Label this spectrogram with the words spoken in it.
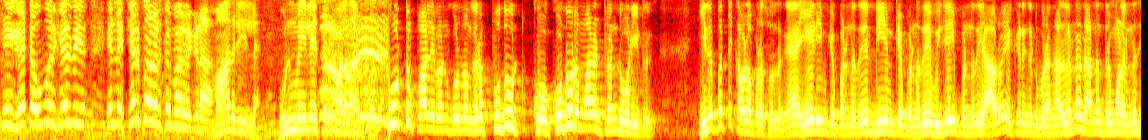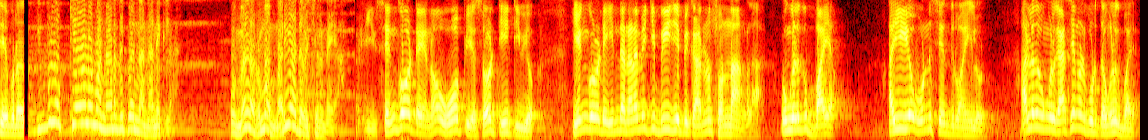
நீ கேட்ட ஒவ்வொரு கேள்வி என்ன செருப்பால் அடிச்ச மாதிரி இருக்குடா. மாதிரி இல்ல. உண்மையிலே செருப்பால தான் அடிச்சது. கூட்டு பாலியல் வன்கொடுமைங்கிற புது கொ- கொடூரமான ட்ரெண்ட் ஓடிட்டு இருக்கு. இத பத்தி கவலைப்பட சொல்லுங்க. ஏடிஎம்கே பண்ணது டிஎம்கே பண்ணது விஜய் பண்ணது யாரோ எக்கெடுங்கிட்டு போறாங்க. அதுல என்ன அண்ணன் திருமாவளவன் என்ன செய்ய போறாரு? இவ்வளவு கேவலமா நடந்துப்பேன்னு நான் நினைக்கல. உன் மேல ரொம்ப மரியாதை வச்சிருந்தேயா? செங்கோட்டையனோ ஓபிஎஸ்ஓ டிடிவியோ எங்களுடைய இந்த நிலைமைக்கு பிஜேபி காரணம் சொன்னாங்களா? உங்களுக்கு பயம். ஐயோ ஒன்று சேர்ந்துருவாங்களோ அல்லது உங்களுக்கு அசைன்மெண்ட் கொடுத்தவங்களுக்கு பயம்.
